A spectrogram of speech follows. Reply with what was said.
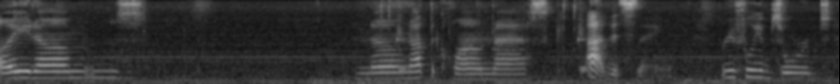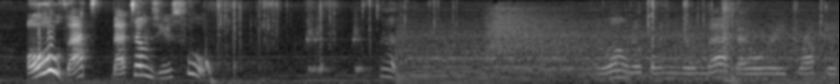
Items No, not the clown mask. Ah, this thing. Briefly absorbs Oh, that's that sounds useful. Huh. Well, no point in going back. I already dropped it.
